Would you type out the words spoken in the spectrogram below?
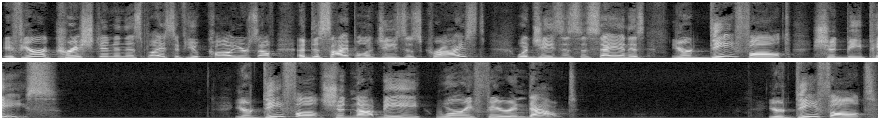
if you're a Christian in this place, if you call yourself a disciple of Jesus Christ, what Jesus is saying is your default should be peace. Your default should not be worry, fear, and doubt. Your default,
